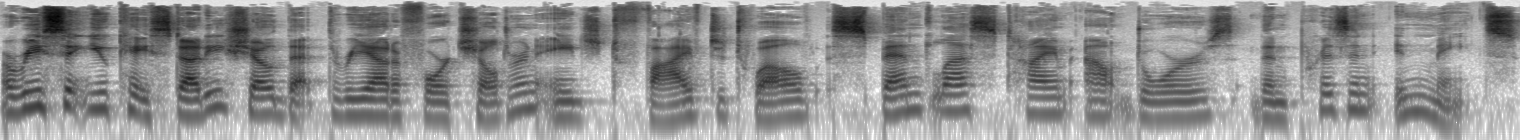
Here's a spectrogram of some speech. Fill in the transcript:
A recent UK study showed that three out of four children aged 5 to 12 spend less time outdoors than prison inmates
